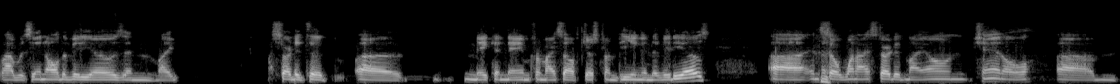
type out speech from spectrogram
I was in all the videos and like started to uh, make a name for myself just from being in the videos. Uh, and so when I started my own channel, um,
